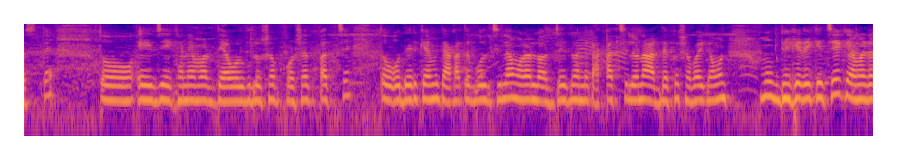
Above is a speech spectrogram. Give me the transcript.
আসতে। তো এই যে এখানে আমার দেওরগুলো সব প্রসাদ পাচ্ছে। তো ওদেরকে আমি তাকাতে বলছিলাম, ওরা লজ্জায় মানে তাকাচ্ছিল না। আর দেখো সবাই কেমন মুখ ঢেকে রেখেছে, ক্যামেরা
